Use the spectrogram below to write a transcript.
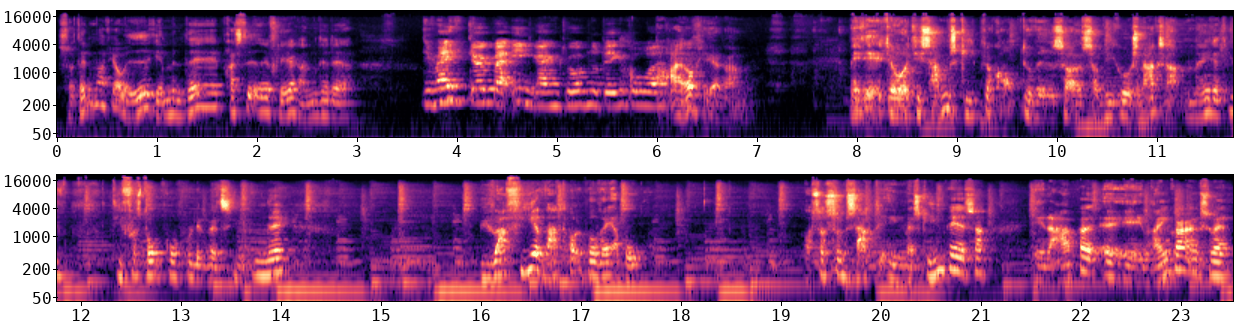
Så den måtte jeg jo æde igen, men det præsterede jeg flere gange, det der. Det var ikke, det var ikke bare én gang, du åbnede begge broer. Nej, det var flere gange. Men det, det var de samme skib, der kom, du ved, så, så vi kunne snakke sammen, ikke? Og de, de forstod problematikken, ikke? Vi var fire vagthold på hver bro. Og så som sagt en maskinpasser, en, arbejde, øh, en rengøringsvand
